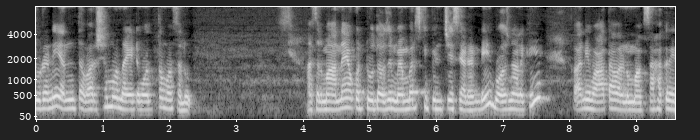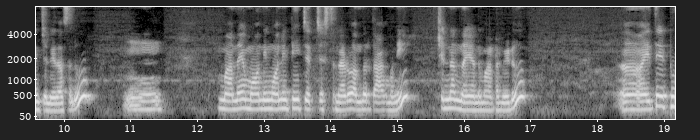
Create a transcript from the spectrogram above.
చూడండి ఎంత వర్షమో నైట్ మొత్తం అసలు. అసలు మా అన్నయ్య ఒక టూ థౌజండ్ మెంబర్స్కి పిలిచేసాడండి భోజనాలకి కానీ వాతావరణం మాకు సహకరించలేదు అసలు. మా అన్నయ్య మార్నింగ్ మార్నింగ్ టీ చేస్తున్నాడు అందరూ తాగమని. చిన్న అన్నయ్య అన్నమాట వీడు. అయితే టూ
